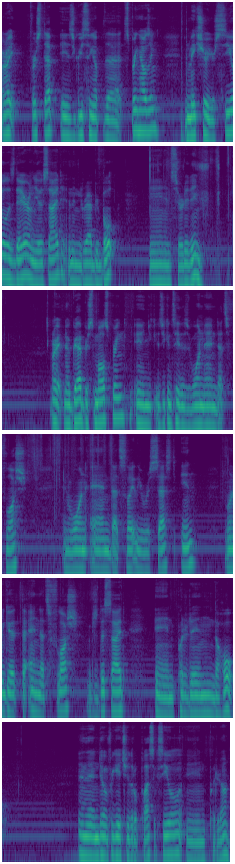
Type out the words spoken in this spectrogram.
Alright, first step is greasing up the spring housing. And make sure your seal is there on the other side, and then grab your bolt and insert it in. Alright, now grab your small spring, and you, as you can see there's one end that's flush, and one end that's slightly recessed in. You want to get the end that's flush, which is this side, and put it in the hole. And then don't forget your little plastic seal and put it on.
